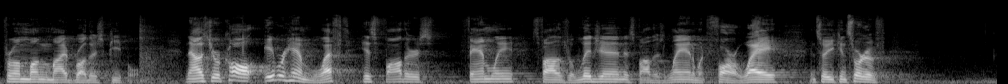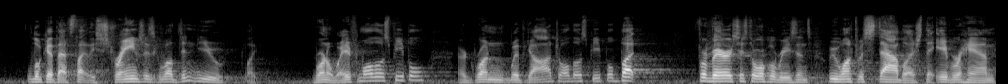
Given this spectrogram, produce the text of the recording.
from among my brother's people. Now, as you recall, Abraham left his father's family, his father's religion, his father's land, went far away. And so you can sort of look at that slightly strangely. Well, didn't you like run away from all those people or run with God to all those people? But for various historical reasons, we want to establish that Abraham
